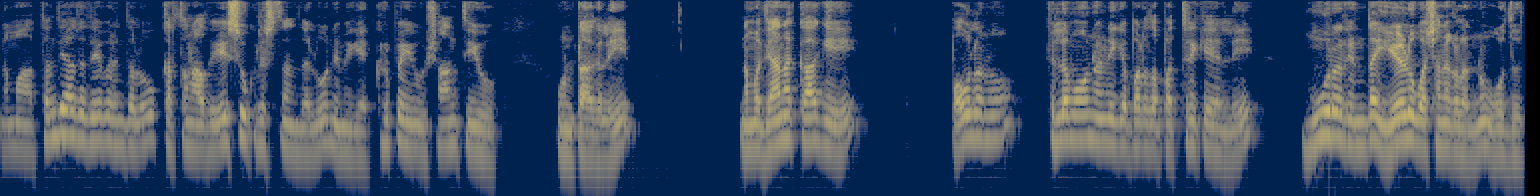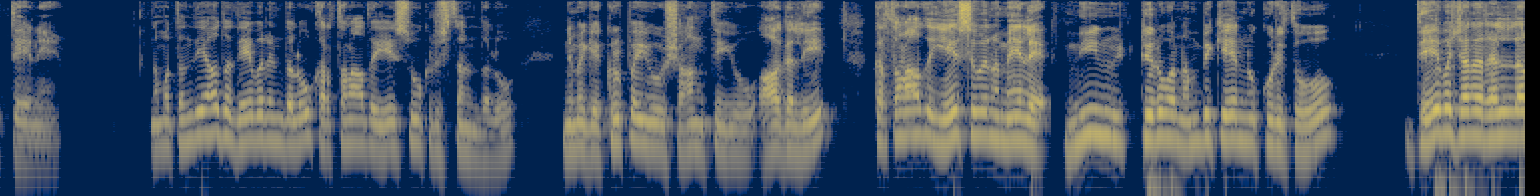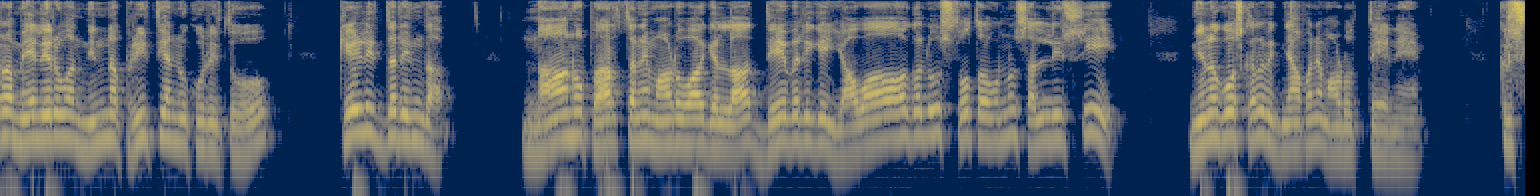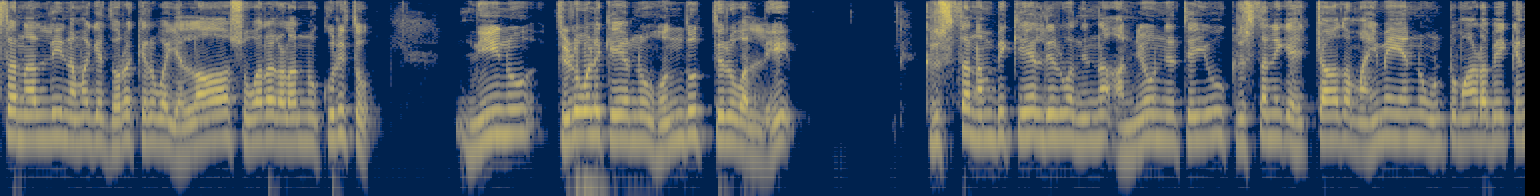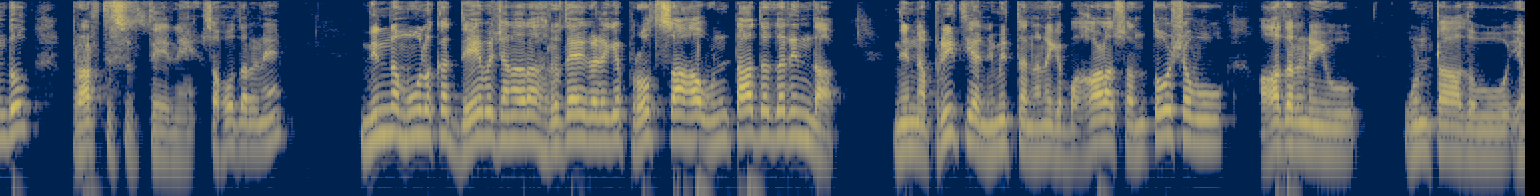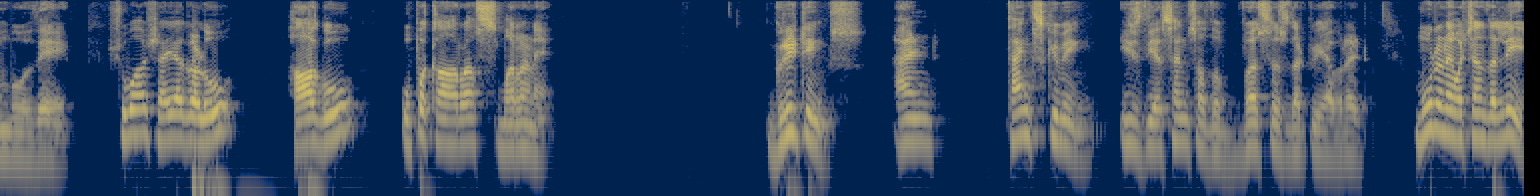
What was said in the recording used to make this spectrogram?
ನಮ್ಮ ತಂದೆಯಾದ ದೇವರಿಂದಲೂ ಕರ್ತನಾದ ಯೇಸು ಕ್ರಿಸ್ತನಿಂದಲೂ ನಿಮಗೆ ಕೃಪೆಯು ಶಾಂತಿಯು ಉಂಟಾಗಲಿ. ನಮ್ಮ ಧ್ಯಾನಕ್ಕಾಗಿ ಪೌಲನು ಫಿಲಮೋನನಿಗೆ ಬರೆದ ಪತ್ರಿಕೆಯಲ್ಲಿ ಮೂರರಿಂದ ಏಳು ವಚನಗಳನ್ನು ಓದುತ್ತೇನೆ. ನಮ್ಮ ತಂದೆಯಾದ ದೇವರಿಂದಲೂ ಕರ್ತನಾದ ಯೇಸು ಕ್ರಿಸ್ತನಿಂದಲೂ ನಿಮಗೆ ಕೃಪೆಯು ಶಾಂತಿಯು ಆಗಲಿ. ಕರ್ತನಾದ ಯೇಸುವಿನ ಮೇಲೆ ನೀನು ಇಟ್ಟಿರುವ ನಂಬಿಕೆಯನ್ನು ಕುರಿತು ದೇವಜನರೆಲ್ಲರ ಮೇಲಿರುವ ನಿನ್ನ ಪ್ರೀತಿಯನ್ನು ಕುರಿತು ಕೇಳಿದ್ದರಿಂದ ನಾನು ಪ್ರಾರ್ಥನೆ ಮಾಡುವಾಗೆಲ್ಲ ದೇವರಿಗೆ ಯಾವಾಗಲೂ ಸ್ತೋತ್ರವನ್ನು ಸಲ್ಲಿಸಿ ನಿನಗೋಸ್ಕರ ವಿಜ್ಞಾಪನೆ ಮಾಡುತ್ತೇನೆ. ಕ್ರಿಸ್ತನಲ್ಲಿ ನಮಗೆ ದೊರಕಿರುವ ಎಲ್ಲ ಸುವರಗಳನ್ನು ಕುರಿತು ನೀನು ತಿಳುವಳಿಕೆಯನ್ನು ಹೊಂದುತ್ತಿರುವಲ್ಲಿ ಕ್ರಿಸ್ತ ನಂಬಿಕೆಯಲ್ಲಿರುವ ನಿನ್ನ ಅನ್ಯೋನ್ಯತೆಯು ಕ್ರಿಸ್ತನಿಗೆ ಹೆಚ್ಚಾದ ಮಹಿಮೆಯನ್ನು ಉಂಟು ಮಾಡಬೇಕೆಂದು ಪ್ರಾರ್ಥಿಸುತ್ತೇನೆ. ಸಹೋದರನೇ, ನಿನ್ನ ಮೂಲಕ ದೇವಜನರ ಹೃದಯಗಳಿಗೆ ಪ್ರೋತ್ಸಾಹ ಉಂಟಾದದರಿಂದ ನಿನ್ನ ಪ್ರೀತಿಯ ನಿಮಿತ್ತ ನನಗೆ ಬಹಳ ಸಂತೋಷವೂ ಆದರಣೆಯೂ ಉಂಟಾದವು ಎಂಬುದೇ. ಶುಭಾಶಯಗಳು ಹಾಗೂ ಉಪಕಾರ, ಸ್ಮರಣೆ. Greetings. And thanksgiving is the essence of the verses that we have read ಮೂರನೇ ವಚನದಲ್ಲಿ,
